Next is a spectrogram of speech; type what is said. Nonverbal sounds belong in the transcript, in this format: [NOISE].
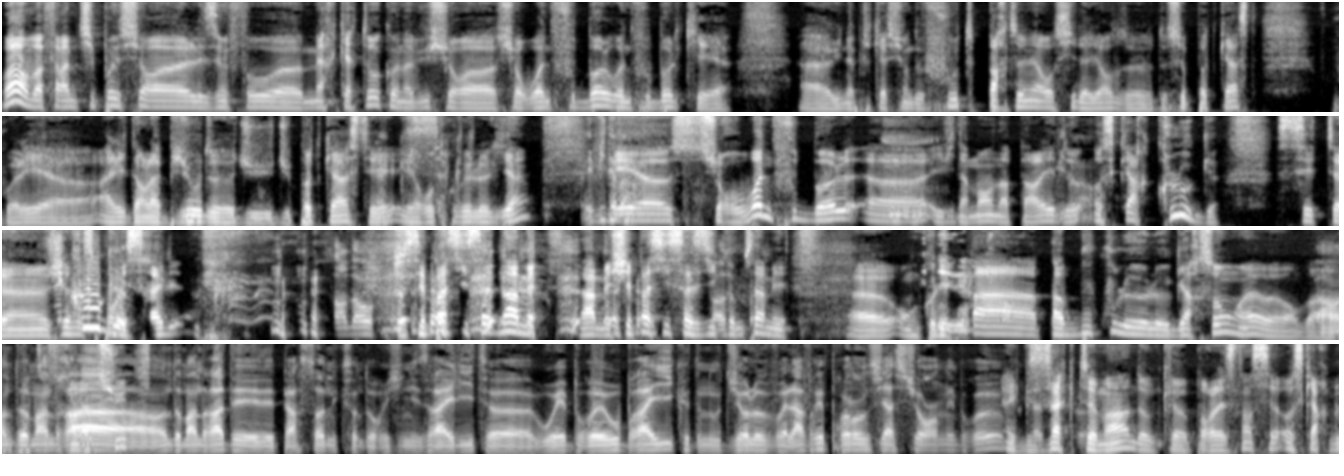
Ouais, on va faire un petit point sur euh, les infos euh, mercato qu'on a vu sur, sur OneFootball. OneFootball qui est une application de foot, partenaire aussi d'ailleurs de, de ce podcast. Vous pouvez aller, euh, aller dans la bio de- du, du podcast et, retrouver le lien. Évidemment. Et euh, sur OneFootball, euh, Mm. évidemment, on a parlé de Évidemment. Oscar Klug. C'est un jeune Klug. espoir israélien. [LAUGHS] Pardon. Je sais pas si ça, non mais, non, mais je sais pas si ça se dit comme ça, mais euh, on connaît est pas, pas beaucoup le, le garçon. hein, on va, Bah, on, demandera, on demandera des, des personnes qui sont d'origine israélite euh, ou hébreu ou braïque de nous dire le, la vraie prononciation en hébreu. Exactement. Donc euh, pour l'instant, c'est Oscar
